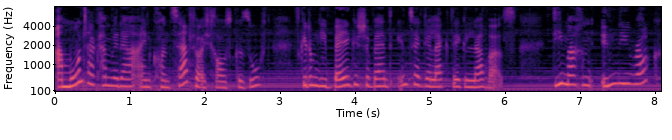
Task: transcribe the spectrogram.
Am Montag haben wir da ein Konzert für euch rausgesucht. Es geht um die belgische Band Intergalactic Lovers. Die machen Indie-Rock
